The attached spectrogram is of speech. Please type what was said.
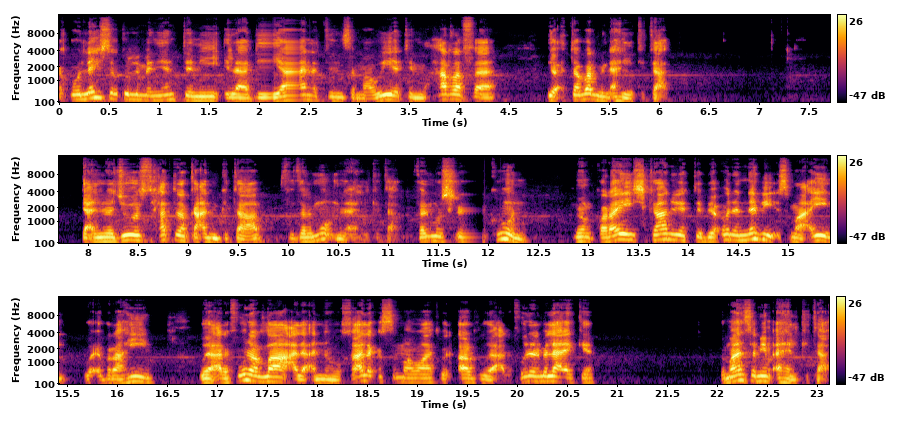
يقول ليس كل من ينتمي إلى ديانة سماوية محرفة يعتبر من أهل الكتاب. يعني المجوس حتى لو كان عندهم كتاب فذل مو من أهل الكتاب. فالمشركون من قريش كانوا يتبعون النبي إسماعيل وإبراهيم ويعرفون الله على أنه خالق السماوات والأرض ويعرفون الملائكة. وما نسميهم أهل الكتاب.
